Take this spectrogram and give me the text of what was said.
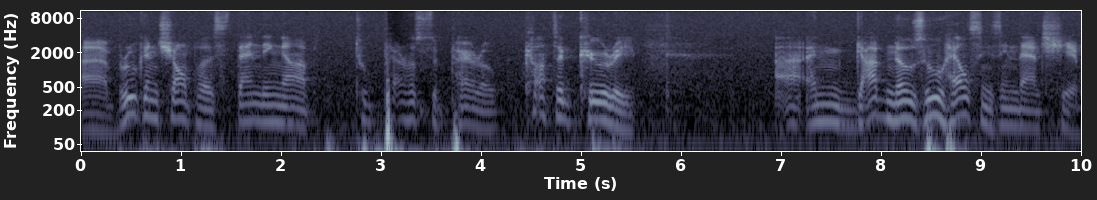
Uh, Brook and Chopper standing up to Perospero, Katakuri. Uh, and God knows who else is in that ship.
